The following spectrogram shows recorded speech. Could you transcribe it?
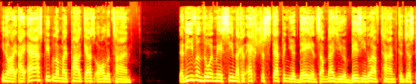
You know, I, I ask people on my podcast all the time, that even though it may seem like an extra step in your day and sometimes you're busy, you don't have time to just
